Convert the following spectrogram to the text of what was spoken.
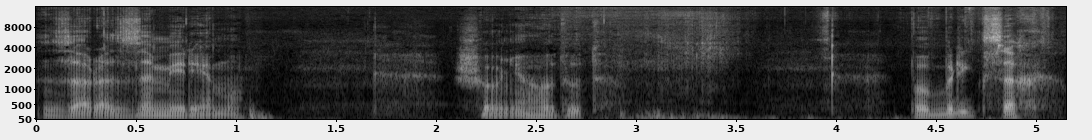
Зараз заміряємо, що в нього тут по бріксах.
